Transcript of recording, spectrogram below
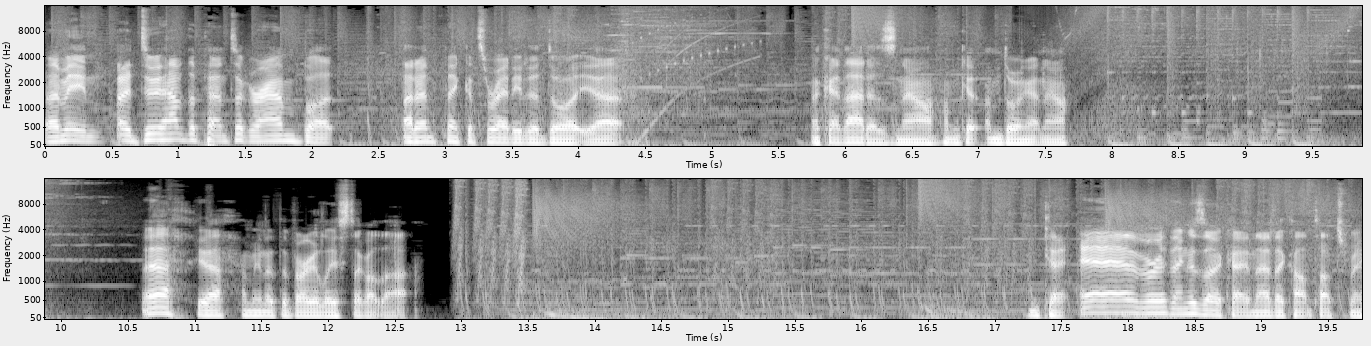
I mean, I do have the pentagram, but I don't think it's ready to do it yet. Okay, that is now. I'm get I'm doing it now. Yeah, yeah, I mean, at the very least, I got that. Okay, everything is okay. Now they can't touch me.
